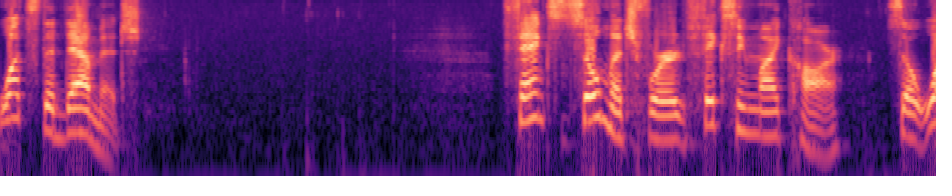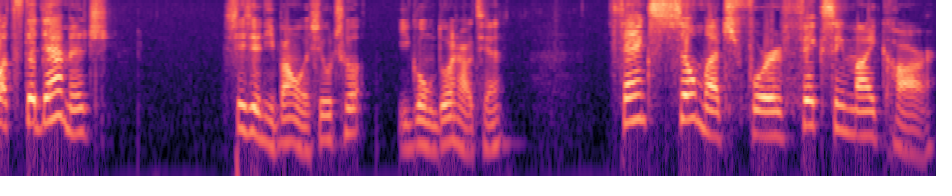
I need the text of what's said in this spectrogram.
What's the damage? Thanks so much for fixing my car. So what's the damage? 谢谢你帮我修车，一共多少钱？Thanks so much for fixing my car.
